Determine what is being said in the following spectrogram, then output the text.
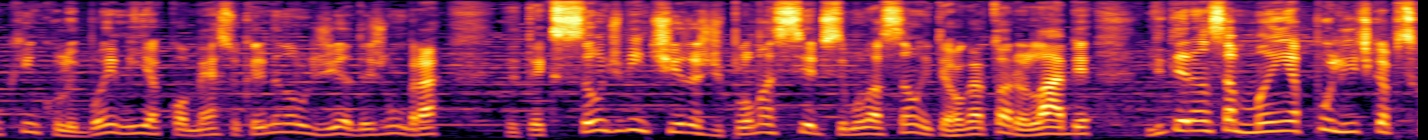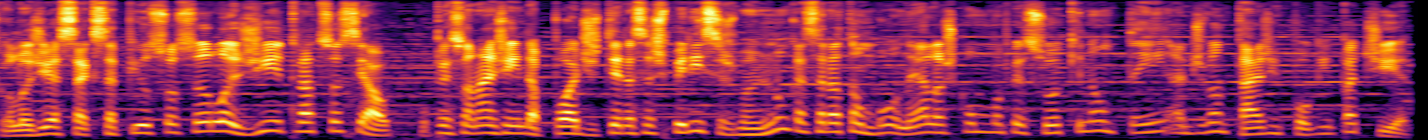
o que inclui boemia, comércio, criminologia, deslumbrar, detecção de mentiras, diplomacia, dissimulação, interrogatório, lábia, liderança, manha, política, psicologia, sex appeal, sociologia e trato social. O personagem ainda pode ter essas perícias, mas nunca será tão bom nelas como uma pessoa que não tem a desvantagem pouca empatia.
